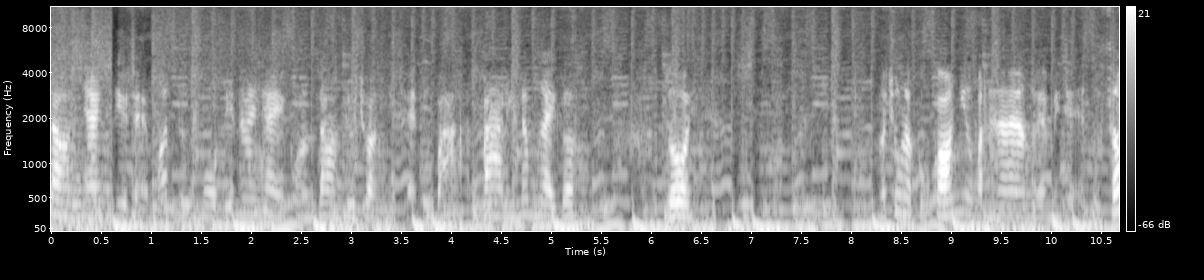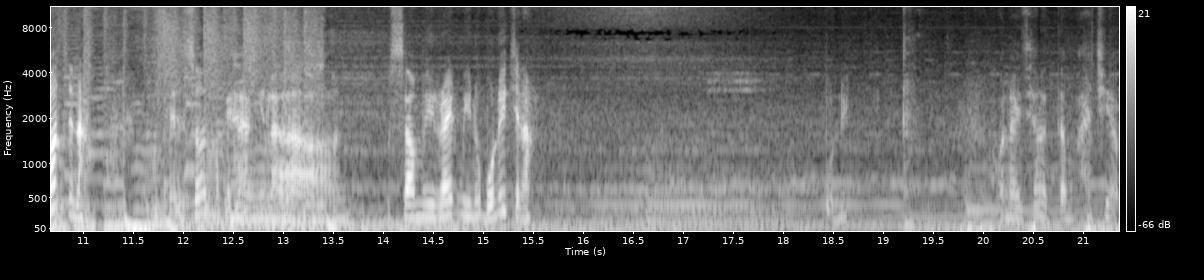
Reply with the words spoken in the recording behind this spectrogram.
giao hàng nhanh thì sẽ mất từ 1 đến 2 ngày còn giao hàng tiêu chuẩn thì sẽ từ 3, 3 đến 5 ngày cơ. Rồi nói chung là cũng có nhiều mặt hàng nên mình sẽ thử search xem nào. Mình sẽ search một cái hàng như là Xiaomi Redmi Note 4X xem nào. 4X con này sẽ là tầm 3 triệu.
